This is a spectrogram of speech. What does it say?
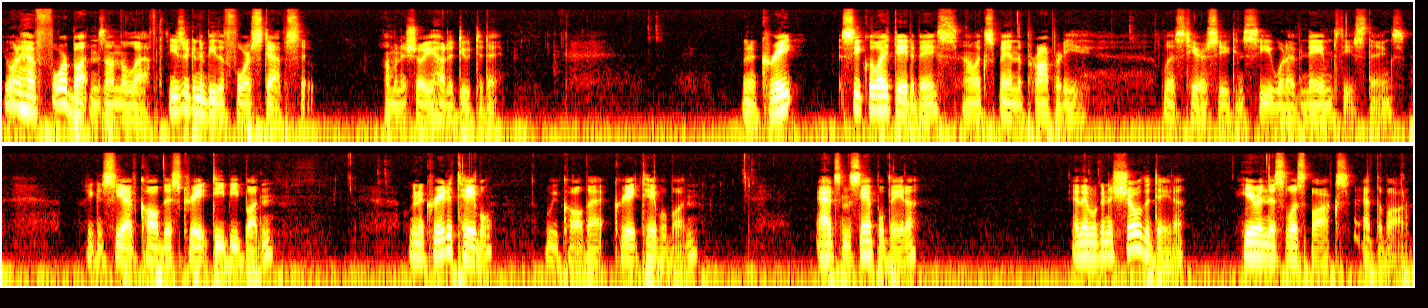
You want to have four buttons on the left. These are going to be the four steps that I'm going to show you how to do today. I'm going to create SQLite database. I'll expand the property list here so you can see what I've named these things. You can see I've called this create DB button. We're going to create a table. We call that create table button. Add some sample data. And then we're going to show the data here in this list box at the bottom.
